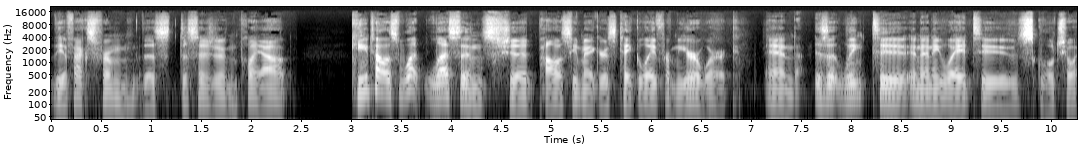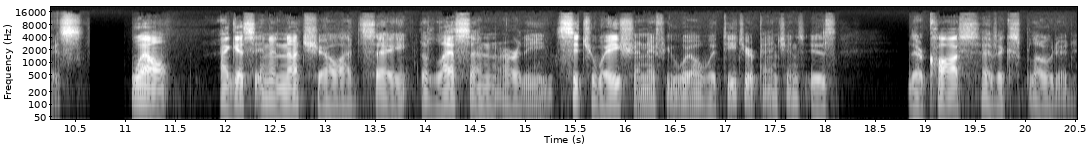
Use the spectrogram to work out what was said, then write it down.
the effects from this decision play out. Can you tell us what lessons should policymakers take away from your work, and is it linked to in any way to school choice? Well, I guess in a nutshell, I'd say the lesson or the situation, if you will, with teacher pensions is their costs have exploded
